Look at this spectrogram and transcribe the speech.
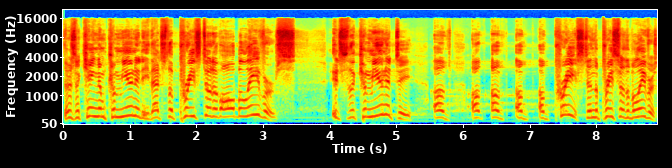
there's a kingdom community. That's the priesthood of all believers. It's the community of, of, of, of, of priests and the priests of the believers.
